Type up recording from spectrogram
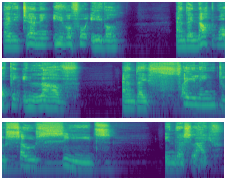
they're returning evil for evil, and they're not walking in love, and they're failing to sow seeds in this life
